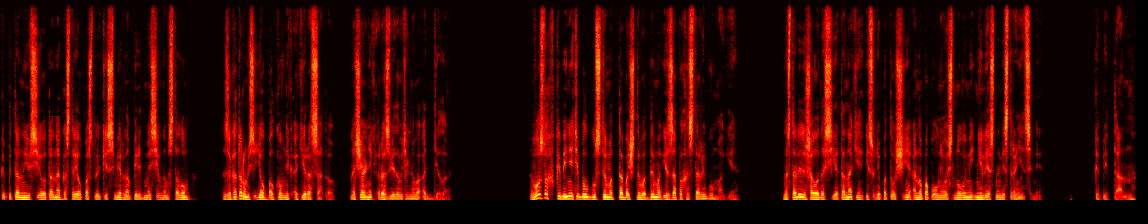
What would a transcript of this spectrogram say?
Капитан Юсио Танака стоял по стойке смирно перед массивным столом, за которым сидел полковник Акира Сато, начальник разведывательного отдела. Воздух в кабинете был густым от табачного дыма и запаха старой бумаги. На столе лежало досье Танаки, и, судя по толщине, оно пополнилось новыми нелестными страницами. «Капитан».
